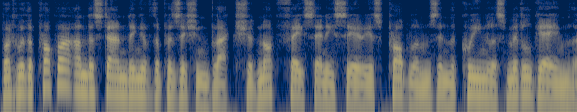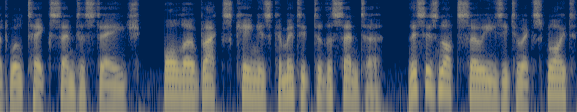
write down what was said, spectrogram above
but with a proper understanding of the position black should not face any serious problems in the queenless middle game that will take center stage, although black's king is committed to the center, this is not so easy to exploit,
